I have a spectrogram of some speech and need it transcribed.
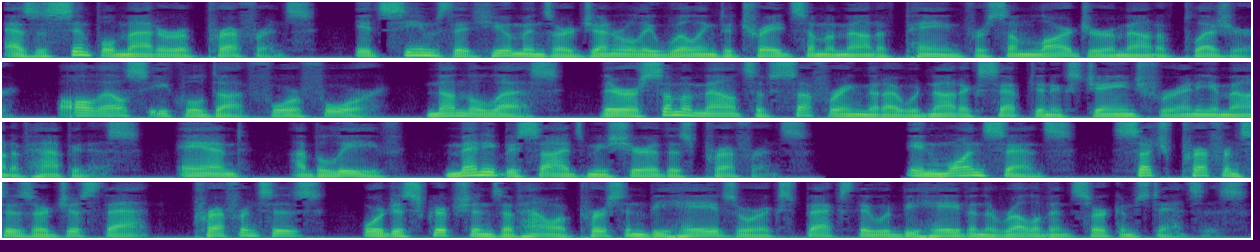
As a simple matter of preference, it seems that humans are generally willing to trade some amount of pain for some larger amount of pleasure, all else equal. 44. Nonetheless, there are some amounts of suffering that I would not accept in exchange for any amount of happiness, and, I believe, many besides me share this preference. In one sense, such preferences are just that preferences, or descriptions of how a person behaves or expects they would behave in the relevant circumstances.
